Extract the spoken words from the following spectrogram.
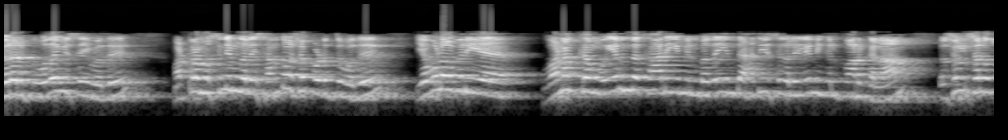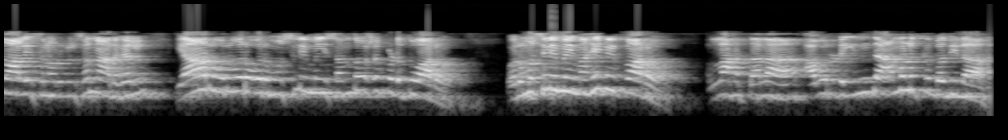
பிறருக்கு உதவி செய்வது மற்ற முஸ்லிம்களை சந்தோஷப்படுத்துவது எவ்வளவு பெரிய வணக்கம் உயர்ந்த காரியம் என்பதை இந்த ஹதீசுகளிலே நீங்கள் பார்க்கலாம். ரசூல் சல்லா அலைஹி அவர்கள் சொன்னார்கள் யார் ஒருவர் ஒரு முஸ்லிமை சந்தோஷப்படுத்துவாரோ ஒரு முஸ்லிமை மகிழ்விப்பாரோ அல்லாஹாலா அவருடைய இந்த அமலுக்கு பதிலாக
